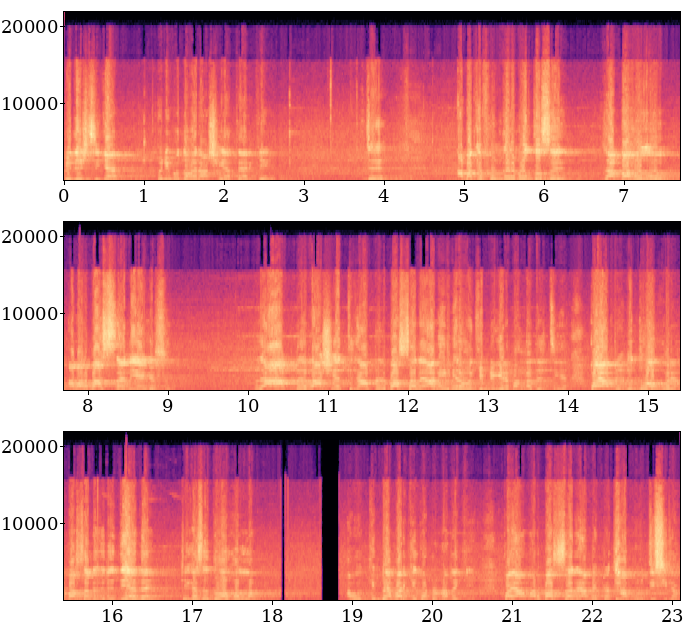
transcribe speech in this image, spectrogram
বিদেশ থেকে, উনি বোধ হয় রাশিয়াতে আর কি, যে আমাকে ফোন করে বলতেছে যে, আব্বা, হুজুর, আমার বাচ্চা নিয়ে গেছে। আপনার রাশিয়ার থেকে আপনার বাচ্চা নেই আমি ফেরবো কেমনি করে বাংলাদেশ থেকে? কয়, আপনি একটু দোয়া করেন, বাচ্চাটা যদি দিয়ে দেয়। ঠিক আছে, দোয়া করলাম। আমাকে কি ব্যাপার, কি ঘটনাটা কি? কয়, আমার বাচ্চারে আমি একটা ঠাকুর দিছিলাম।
